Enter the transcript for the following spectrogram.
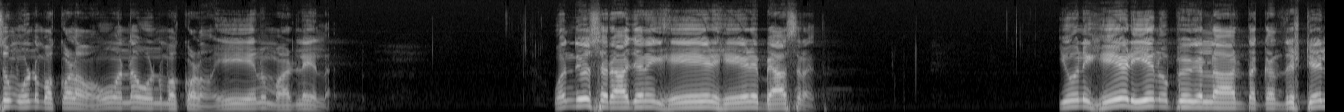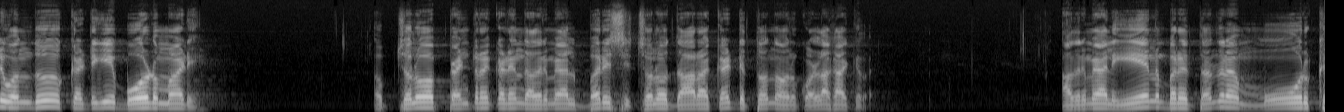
ಸುಮ್ಮ ಉಣ್ಣು ಮಕ್ಕಳವ ಹೂ ಅನ್ನ ಉಣ್ಣು ಮಕ್ಕಳವ, ಏನು ಮಾಡಲೇ ಇಲ್ಲ. ಒಂದು ದಿವಸ ರಾಜನಿಗೆ ಹೇಳಿ ಹೇಳಿ ಬೇಸರ ಆಯ್ತು. ಇವನಿಗೆ ಹೇಳಿ ಏನು ಉಪಯೋಗ ಇಲ್ಲ ಅಂತಕ್ಕಂಥ ದೃಷ್ಟಿಯಲ್ಲಿ ಒಂದು ಕಟ್ಟಿಗೆ ಬೋರ್ಡ್ ಮಾಡಿ ಚಲೋ ಪೆಂಟರ್ ಕಡೆಯಿಂದ ಅದ್ರ ಮೇಲೆ ಬರಿಸಿ, ಚಲೋ ದಾರ ಕಟ್ಟಿ ತಂದು ಅವನು ಕೊಳ್ಳಕ್ಕೆ ಹಾಕಿದ. ಅದ್ರ ಮೇಲೆ ಏನು ಬರುತ್ತಂದ್ರೆ ಮೂರ್ಖ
